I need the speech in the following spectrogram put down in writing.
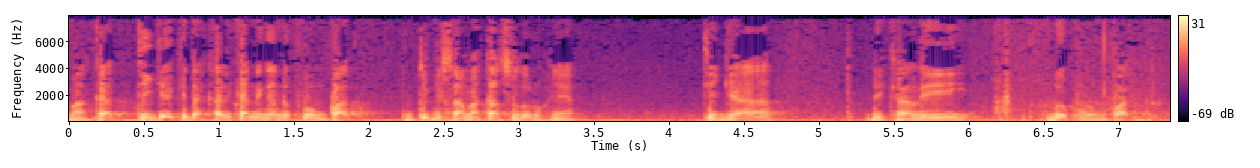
Maka 3 kita kalikan dengan 24 untuk disamakan seluruhnya. 3 dikali 24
